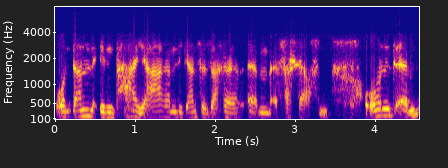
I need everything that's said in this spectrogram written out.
und dann in ein paar Jahren die ganze Sache ähm, verschärfen. Und ähm,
